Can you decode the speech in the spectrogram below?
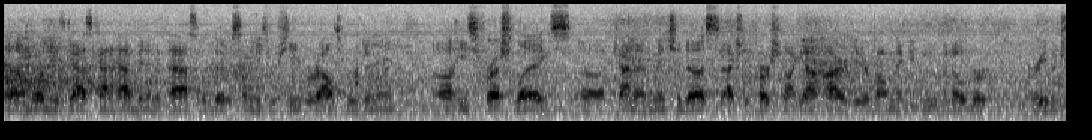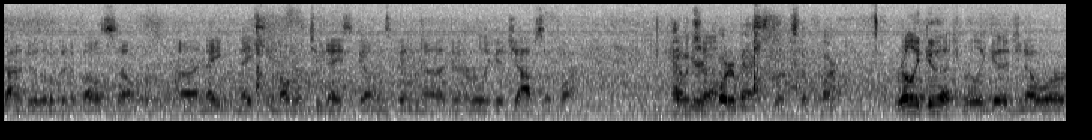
uh, more than these guys kind of have been in the past a little bit with some of these receiver routes we're doing. Uh, he's fresh legs. Uh, kind of mentioned us actually first when I got hired here about maybe moving over or even trying to do a little bit of both. So uh, Nate, Nate came over two days ago and's been uh, doing a really good job so far. How Coach, your quarterbacks look so far? Really good, really good. You know, we're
